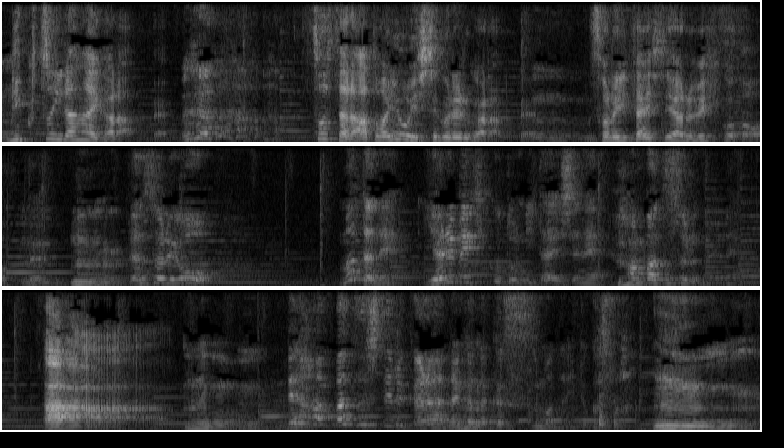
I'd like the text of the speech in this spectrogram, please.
うん。理屈いらないからって、そしたらあとは用意してくれるからって、うん。それに対してやるべきことをって。うん、それをまたねやるべきことに対してねうん。反発するんだよね、ああううん。んで反発してるからなかなか進まないとかさ、うん。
